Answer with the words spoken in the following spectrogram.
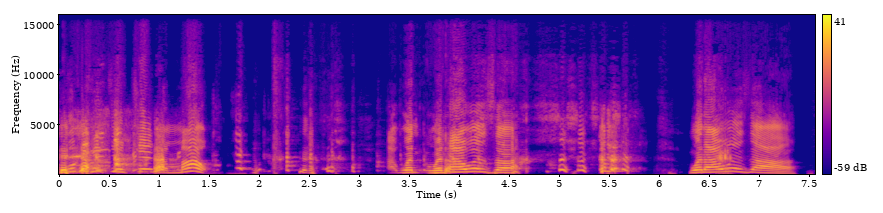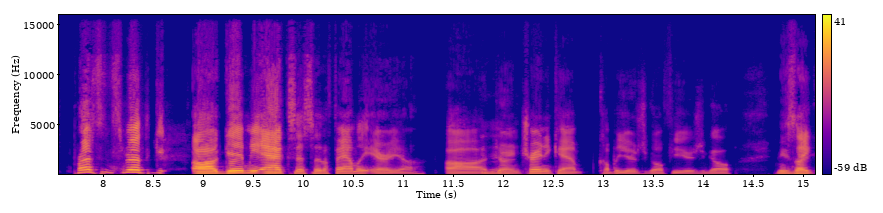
We'll kick your kid in the mouth. Uh, when when I was uh when I was uh Preston Smith uh gave me access to the family area uh Mhm. during training camp a couple years ago, a few years ago. And he's like,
